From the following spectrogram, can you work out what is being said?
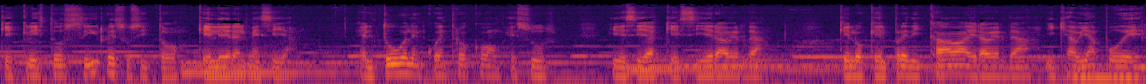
que Cristo sí resucitó, que Él era el Mesías. Él tuvo el encuentro con Jesús y decía que sí era verdad, que lo que Él predicaba era verdad y que había poder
